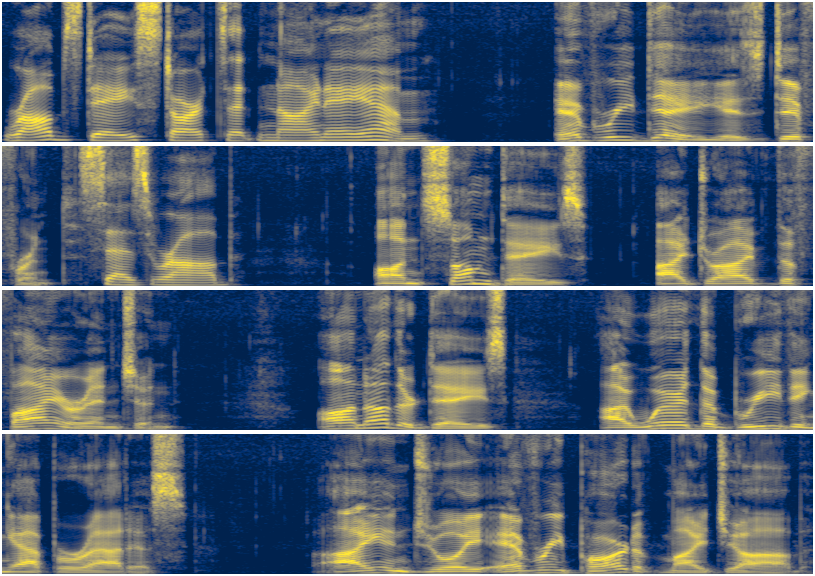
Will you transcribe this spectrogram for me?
Rob's day starts at 9 a.m., Every day is different. says Rob. On some days, I drive the fire engine. On other days, I wear the breathing apparatus. I enjoy every part of my job.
